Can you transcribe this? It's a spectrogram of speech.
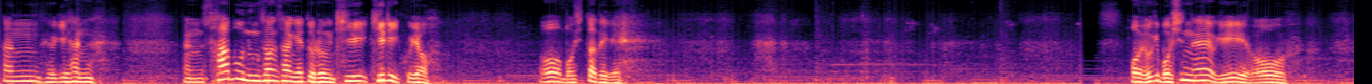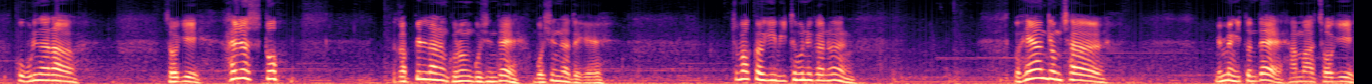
한 여기 한, 한 4부 능선상에도 이런 길, 길이 있고요. 어 멋있다 되게. 어 여기 멋있네 여기. 어, 꼭 우리나라 저 저기 한려수도? 약간 빌라는 그런 곳인데 멋있나 되게. 좀 아까 여기 밑에 보니까는 그 해양경찰 몇 명 있던데 아마 저기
